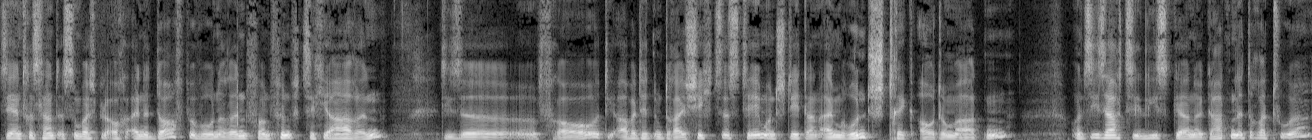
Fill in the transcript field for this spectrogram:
Sehr interessant ist zum Beispiel auch eine Dorfbewohnerin von 50 Jahren, diese äh, Frau, die arbeitet im Dreischichtsystem und steht an einem Rundstrickautomaten. Und sie sagt, sie liest gerne Gartenliteratur,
